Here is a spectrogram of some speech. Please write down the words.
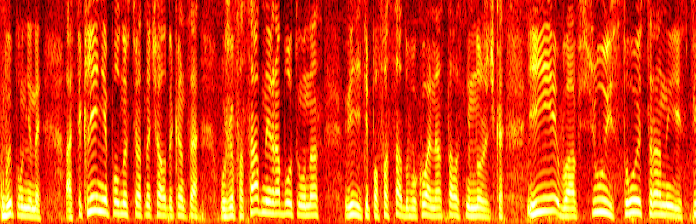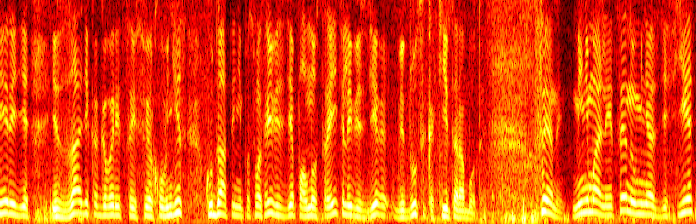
выполнены остекление полностью от начала до конца. Уже фасадные работы у нас, видите, по фасаду буквально осталось немножечко. И вовсю, и с той стороны, и спереди, и сзади, как говорится, и сверху вниз. Куда ты не посмотри, везде полно строителей, везде ведутся какие-то работы. Цены. Минимальные цены у меня здесь есть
